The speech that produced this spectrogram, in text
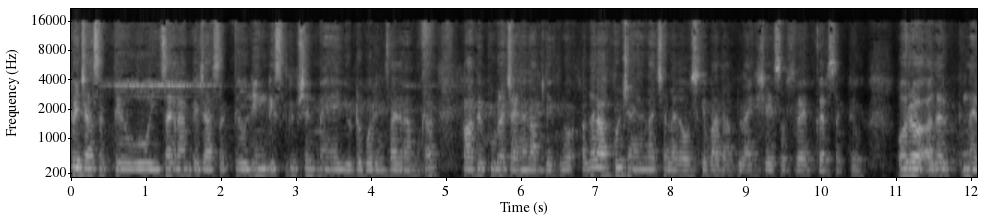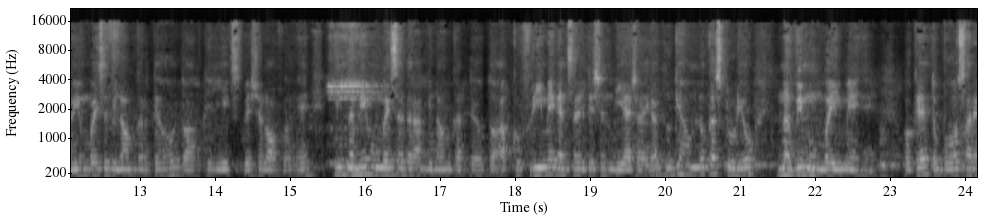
पे जा सकते हो इंस्टाग्राम पे जा सकते हो लिंक डिस्क्रिप्शन में है यूट्यूब और इंस्टाग्राम का, वहाँ पे पूरा चैनल आप देख लो। अगर आपको चैनल अच्छा लगा उसके बाद आप लाइक शेयर सब्सक्राइब कर सकते हो। और अगर नवी मुंबई से बिलोंग करते हो तो आपके लिए एक स्पेशल ऑफ़र है कि नवी मुंबई से अगर आप बिलोंग करते हो तो आपको फ्री में कंसल्टेशन दिया जाएगा क्योंकि हम लोग का स्टूडियो नवी मुंबई में है। ओके तो बहुत सारे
